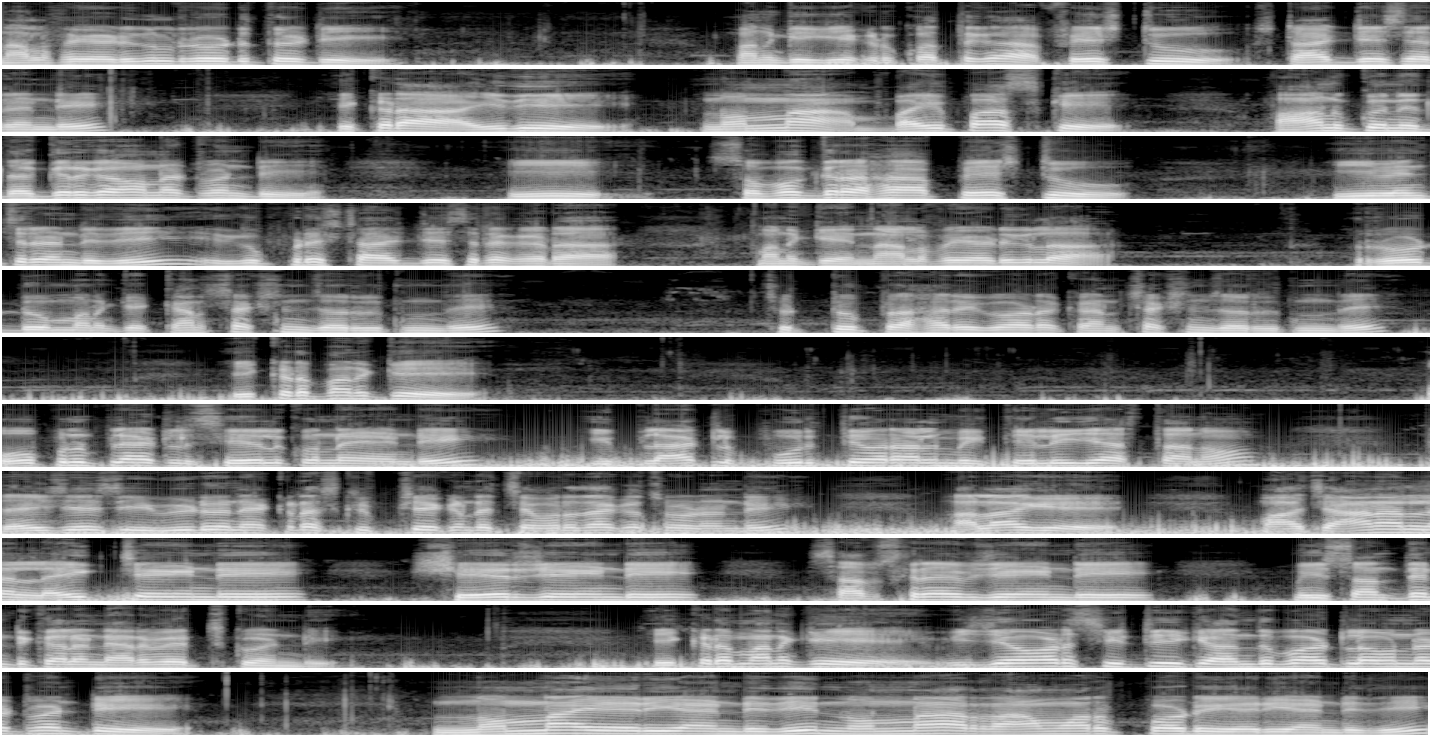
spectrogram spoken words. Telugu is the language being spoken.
నలభై అడుగుల రోడ్డుతోటి మనకి ఇక్కడ కొత్తగా ఫేజ్ టూ స్టార్ట్ చేశారండి. ఇక్కడ ఇది నున్న బైపాస్కి ఆనుకొని దగ్గరగా ఉన్నటువంటి ఈ శుభగ్రహ పేస్టు ఈ వెంచర్ అండి ఇది. ఇది ఇప్పుడే స్టార్ట్ చేశారు. అక్కడ మనకి నలభై అడుగుల రోడ్డు మనకి కన్స్ట్రక్షన్ జరుగుతుంది. చుట్టూ ప్రహరీ గోడ కన్స్ట్రక్షన్ జరుగుతుంది. ఇక్కడ మనకి ఓపెన్ ప్లాట్లు సేల్కున్నాయండి. ఈ ప్లాట్లు పూర్తి వివరాలు మీకు తెలియజేస్తాను. దయచేసి ఈ వీడియోని ఎక్కడ స్క్రిప్ట్ చేయకుండా చివరిదాకా చూడండి. అలాగే మా ఛానల్ని లైక్ చేయండి షేర్ చేయండి సబ్స్క్రైబ్ చేయండి. మీ సొంత ఇంటి కళ నెరవేర్చుకోండి. ఇక్కడ మనకి విజయవాడ సిటీకి అందుబాటులో ఉన్నటువంటి నున్నా ఏరియా అండి ఇది. నున్నా రామరపాడు ఏరియా అండి ఇది.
